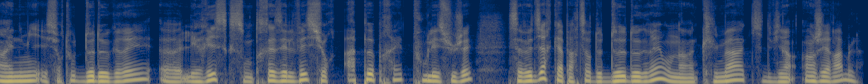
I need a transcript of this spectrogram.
1,5 et surtout 2 degrés, les risques sont très élevés sur à peu près tous les sujets. Ça veut dire qu'à partir de 2 degrés, on a un climat qui devient ingérable?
